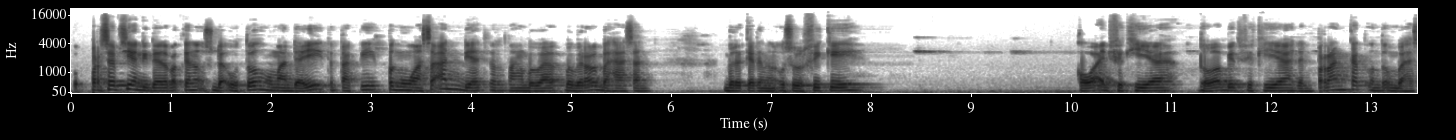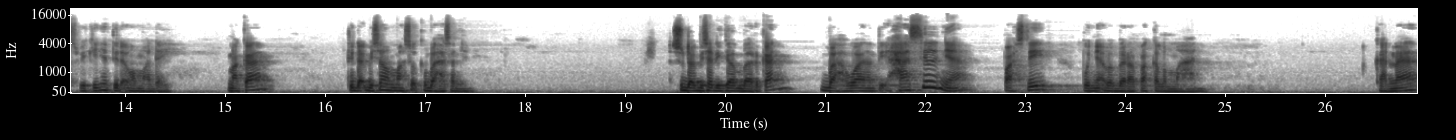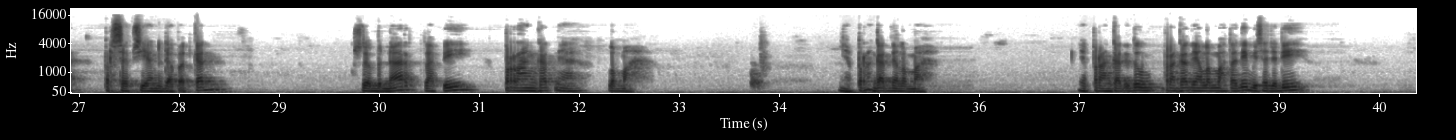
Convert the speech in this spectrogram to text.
persepsi yang didapatkan sudah utuh, memadai, tetapi penguasaan dia tentang beberapa bahasan berkaitan dengan usul fikih, kawaid fikhiyah, dawabit fikhiyah, dan perangkat untuk membahas fikihnya tidak memadai. Maka tidak bisa masuk ke bahasan ini. Sudah bisa digambarkan bahwa nanti hasilnya pasti punya beberapa kelemahan. Karena persepsi yang didapatkan sudah benar, tapi perangkatnya lemah. Ya, perangkatnya lemah. Ya, perangkat itu perangkat yang lemah tadi bisa jadi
